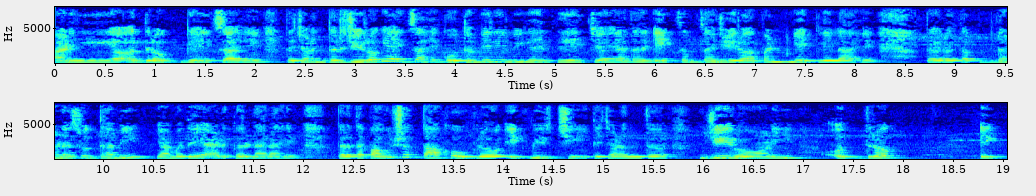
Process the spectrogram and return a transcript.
आणि अद्रक घ्यायचं आहे त्याच्यानंतर जिरं घ्यायचं आहे कोथिंबीर हिरवी घ्याय- घ्यायची आहे. आता एक चमचा जिरं आपण घेतलेला आहे. तर आता धणं सुद्धा मी यामध्ये ऍड करणार आहे. तर आता पाहू शकता खोबरं एक मिरची त्याच्यानंतर जिरं आणि अद्रक एक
